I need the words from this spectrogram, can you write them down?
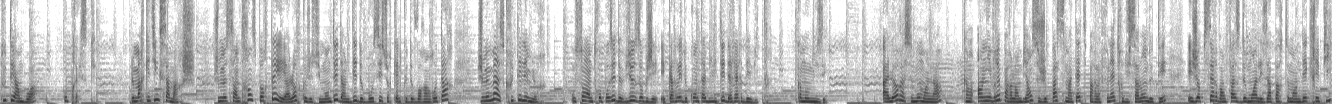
Tout est en bois, ou presque. Le marketing, ça marche. Je me sens transportée et alors que je suis montée dans l'idée de bosser sur quelques devoirs en retard, je me mets à scruter les murs, où sont entreposés de vieux objets et carnets de comptabilité derrière des vitres, comme au musée. Alors, à ce moment-là, quand enivré par l'ambiance, je passe ma tête par la fenêtre du salon de thé et j'observe en face de moi les appartements décrépits,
